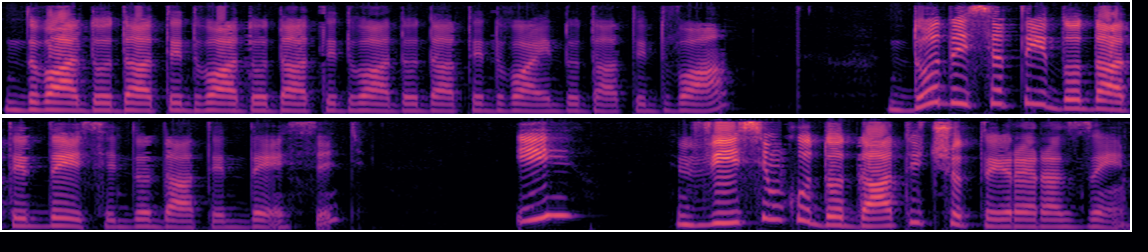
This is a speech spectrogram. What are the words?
2 додати 2 додати 2 додати 2 і додати 2. До 10 додати 10 додати 10. І вісімку додати 4 рази.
